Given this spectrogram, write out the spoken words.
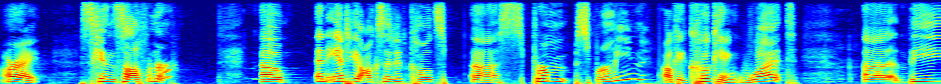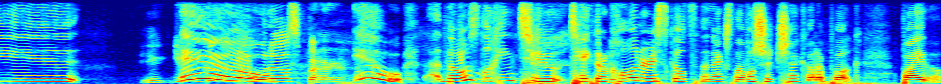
All right. Skin softener. Uh, an antioxidant called uh, sperm spermine. Okay, cooking. What? Uh, the You, you can cook a load Ew. Ew. Those looking to take their culinary skills to the next level should check out a book by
